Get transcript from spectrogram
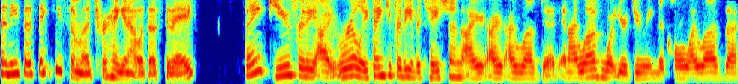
Anita, thank you so much for hanging out with us today. Thank you for the, I really, thank you for the invitation. I, I, I loved it. And I love what you're doing, Nicole. I love the,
